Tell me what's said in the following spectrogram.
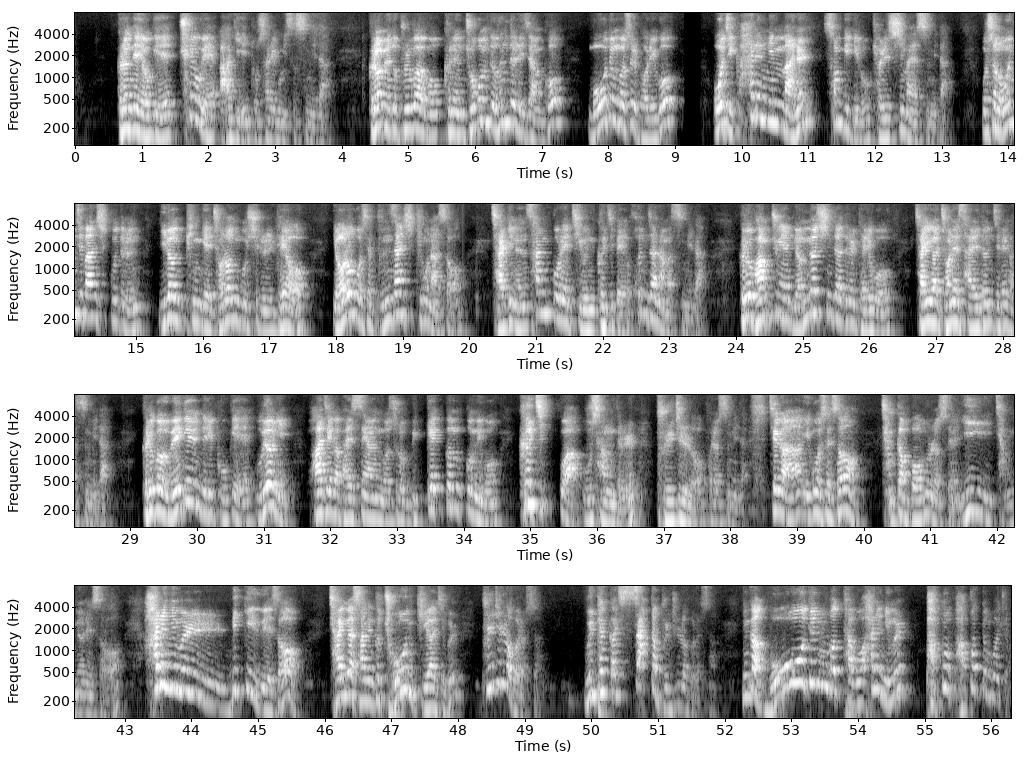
그런데 여기에 최후의 악이 도사리고 있었습니다. 그럼에도 불구하고 그는 조금도 흔들리지 않고 모든 것을 버리고 오직 하느님만을 섬기기로 결심하였습니다. 우선 온 집안 식구들은 이런 핑계 저런 구실을 대어 여러 곳에 분산시키고 나서 자기는 산골에 지은 그 집에 혼자 남았습니다. 그리고 밤중에 몇몇 신자들을 데리고 자기가 전에 살던 집에 갔습니다. 그리고 외계인들이 보기에 우연히 화재가 발생한 것으로 믿게끔 꾸미고 그 집과 우상들을 불질러 버렸습니다. 제가 이곳에서 잠깐 머물렀어요. 이 장면에서 하느님을 믿기 위해서 자기가 사는 그 좋은 기아집을 불질러 버렸어. 위패까지 싹 다 불질러 버렸어. 그러니까 모든 것하고 하느님을 바꾸 바꿨던 거죠.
